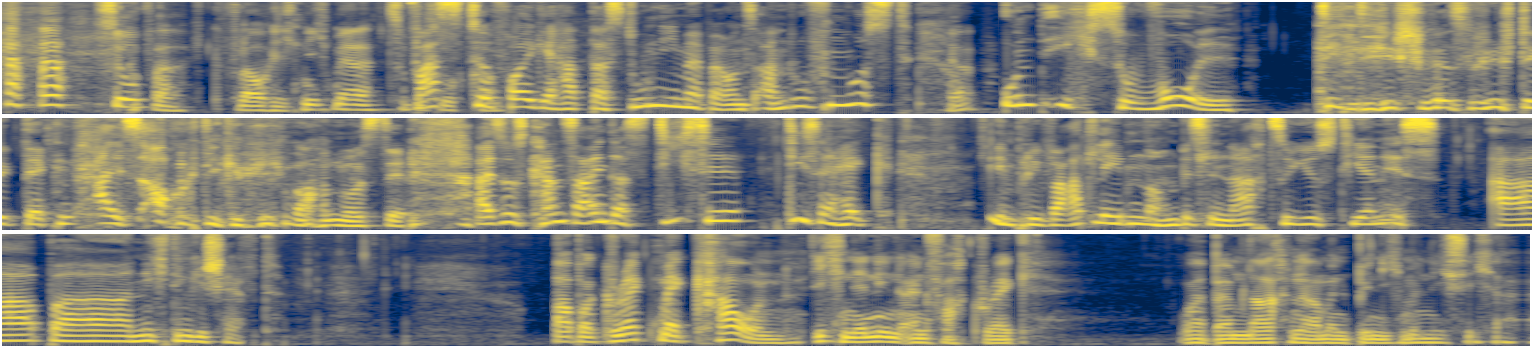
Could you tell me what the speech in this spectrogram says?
Super. Brauche ich nicht mehr zu Was Besuch zur kommen. Folge hat, dass du nie mehr bei uns anrufen musst Ja. und ich sowohl den Tisch fürs Frühstück decken als auch die Küche machen musste. Also es kann sein, dass diese, dieser Hack im Privatleben noch ein bisschen nachzujustieren ist, aber nicht im Geschäft. Aber Greg McCown, ich nenne ihn einfach Greg, weil beim Nachnamen bin ich mir nicht sicher,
